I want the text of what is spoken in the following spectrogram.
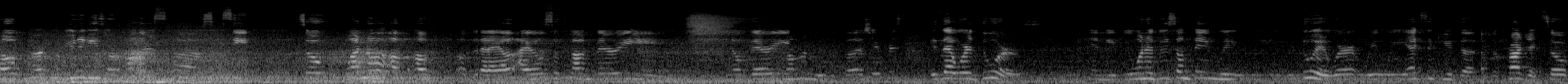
help our communities or others uh, succeed. So one of, of, of that I, I also found very you know, very common with the Global Shapers is that we're doers. And if we want to do something, we, we, we do it. We're, we, we execute the, the project. So,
